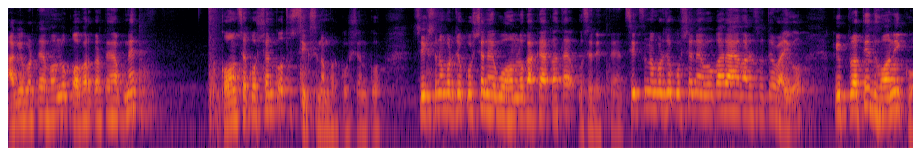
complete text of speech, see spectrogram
आगे बढ़ते हैं। अब हम लोग कवर करते हैं अपने कौन से क्वेश्चन को? तो सिक्स नंबर क्वेश्चन को। सिक्स नंबर जो क्वेश्चन है, वो हम लोग का क्या कहता है? उसे देखते हैं। सिक्स नंबर जो क्वेश्चन है, वो कह रहा है हमारे सोते भाई को कि प्रतिध्वनि को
